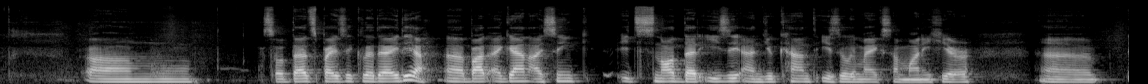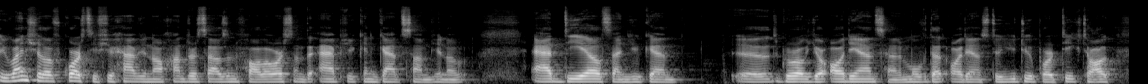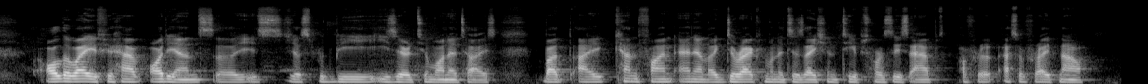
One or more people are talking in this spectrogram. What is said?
um, so that's basically the idea. Uh, but again, I think it's not that easy and you can't easily make some money here. Uh, eventually, of course, if you have, you know, 100,000 followers on the app, you can get some, you know, ad deals and you can uh, grow your audience and move that audience to YouTube or TikTok. All the way, if you have audience, uh, it's just would be easier to monetize but I can't find any like direct monetization tips for this app as of right now.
